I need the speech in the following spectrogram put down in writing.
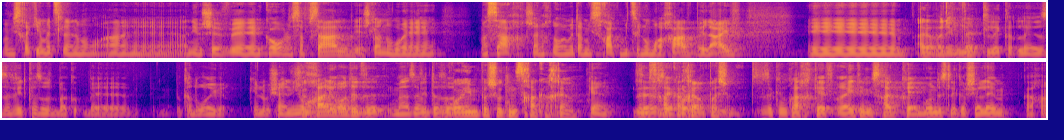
במשחקים אצלנו, אה, אני יושב קרוב לספסל, יש לנו מסך שאנחנו רואים את המשחק מצילום רחב, בלייב. אגב, אני מת לזווית כזאת בכדורגל, כאילו שאני אוכל לראות את זה מהזווית הזאת. רואים פשוט משחק אחר. כן. זה משחק כל- אחר פשוט. זה כל כך כיף, ראיתי משחק בונדסליגה שלם, ככה.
